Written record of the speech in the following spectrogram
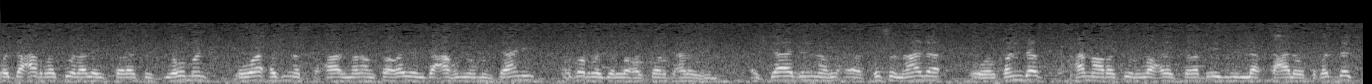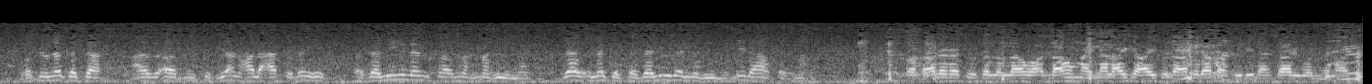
ودعا الرسول عليه الصلاة والسلام يوما وواحد من الصحابة من الأنصار غيره دعاهم يوم ثاني وفرج الله الكرب عليهم. الشاهد أن الحصن هذا هو الخندق حمى رسول الله عليه الصلاة والسلام بإذن الله تعالى وتقدس ونكس ابو سفيان على عقبيه ذليلا مهينا نكس ذليلا مهينا إلى آخره. نعم. فقال الرسول صلى الله عليه وسلم اللهم إن العيش عيش الآخرة فاغفر للأنصار والمهاجرين.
